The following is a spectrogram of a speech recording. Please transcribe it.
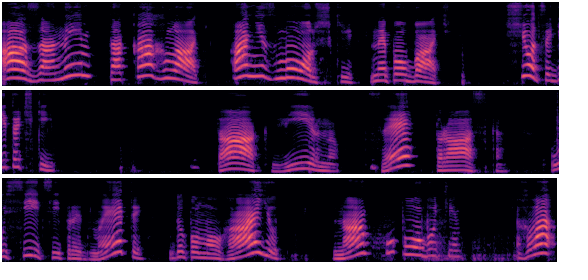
а за ним така гладь, ані зморшки не побач. Що це, діточки? Так, вірно, це праска. Усі ці предмети допомагають нам у побуті. Гла...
